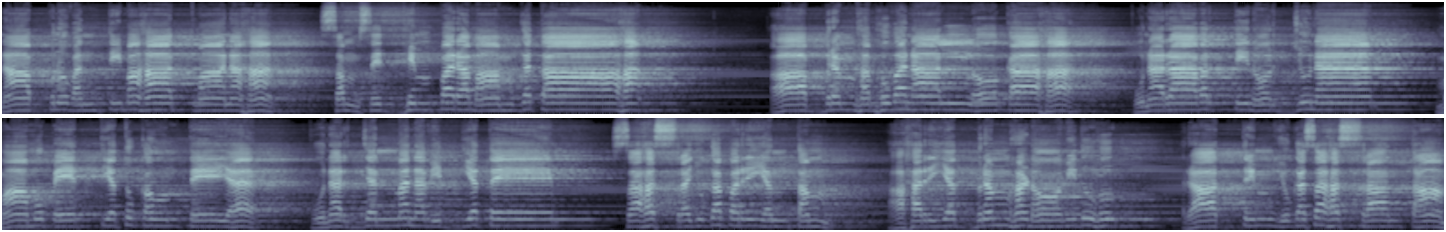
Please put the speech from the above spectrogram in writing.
नाप्नुवन्ति महात्मानः। संसिद्धिं परमां गताः। आब्रह्मभुवनाल्लोकाः। पुनरावर्तिनोऽर्जुन मामुपेत्य तु कौन्तेय पुनर्जन्म न विद्यते। सहस्रयुगपर्यन्तम् अहर्यद्ब्रह्मणो विदुः। रात्रिं युगसहस्रान्तां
